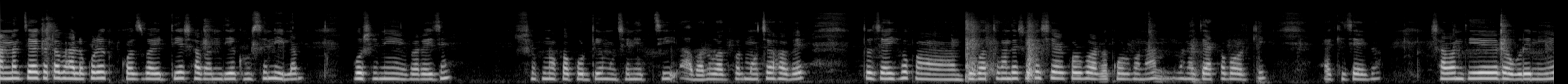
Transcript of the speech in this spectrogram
রান্নার জায়গাটা ভালো করে কসবাইট দিয়ে, সাবান দিয়ে ঘষে নিলাম। ঘষে নিয়ে এবার এই যে শুকনো কাপড় দিয়ে মুছে নিচ্ছি। আবারও একবার মোছা হবে। তো যাই হোক দুবার তোমাদের সাথে শেয়ার করব, আর করব না মানে দেখাবো আর কি, একই জায়গা। সাবান দিয়ে রগড়ে নিয়ে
